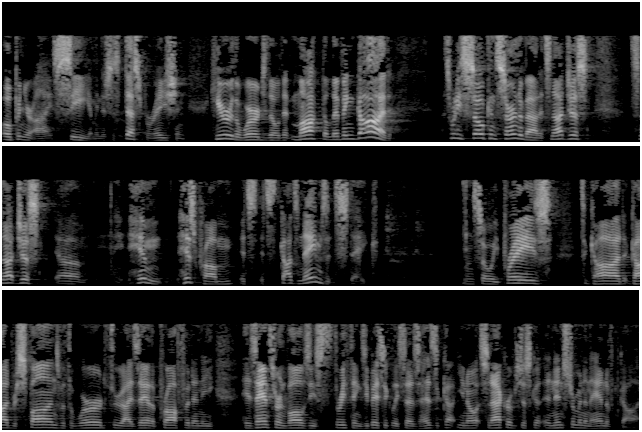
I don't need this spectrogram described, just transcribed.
open your eyes, see. I mean, there's this desperation. Here are the words though that mock the living God. That's what he's so concerned about. It's not just it's not just um, him his problem. It's it's God's name's at stake. And so he prays to God. God responds with a word through Isaiah the prophet, and he, his answer involves these three things. He basically says, Hezekiah, you know, Sennacherib's just an instrument in the hand of God.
